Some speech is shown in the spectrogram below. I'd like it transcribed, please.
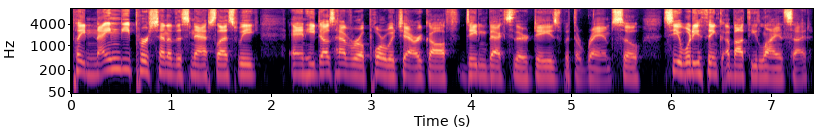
Played 90% of the snaps last week, and he does have a rapport with Jared Goff dating back to their days with the Rams. So, Sia, what do you think about the Lions side?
